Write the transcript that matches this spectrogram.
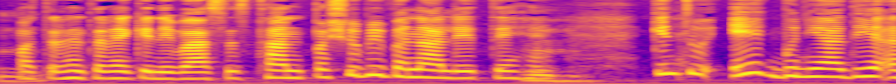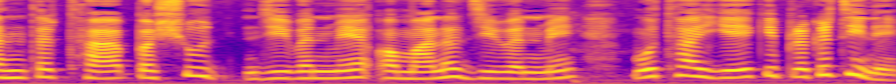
और तरह तरह के निवास स्थान पशु भी बना लेते हैं। किंतु एक बुनियादी अंतर था पशु जीवन में और मानव जीवन में वो था ये कि प्रकृति ने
